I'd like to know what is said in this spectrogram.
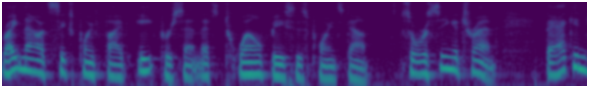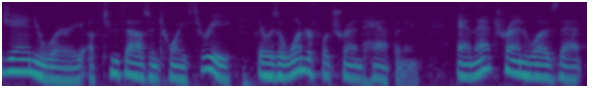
Right now, it's 6.58%. That's 12 basis points down. So we're seeing a trend. Back in January of 2023, there was a wonderful trend happening. And that trend was that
